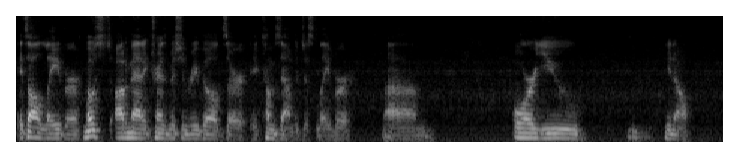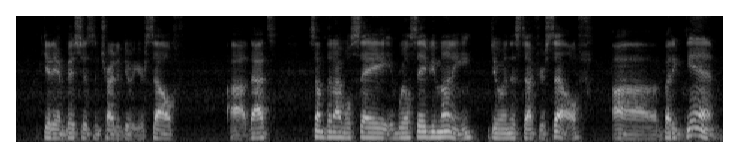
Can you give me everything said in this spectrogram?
It's all labor. Most automatic transmission rebuilds are, it comes down to just labor. Um, or you, you know, get ambitious and try to do it yourself. Uh, that's something I will say it will save you money doing this stuff yourself. Uh, but again,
